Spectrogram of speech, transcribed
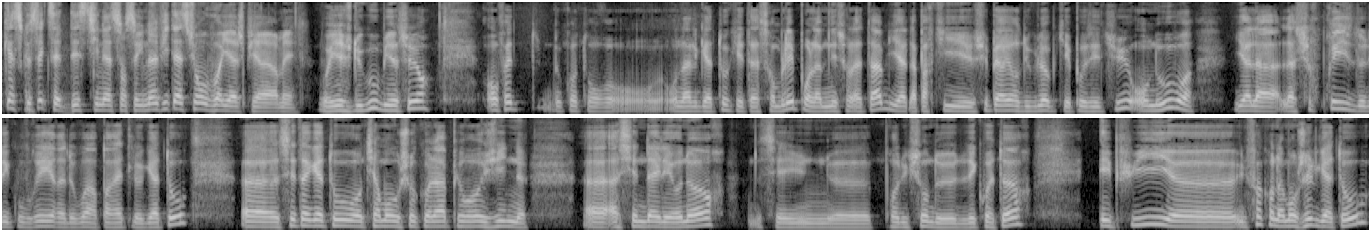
Qu'est-ce que c'est que cette destination? C'est une invitation voyage, Pierre Hermé Voyage du goût, bien sûr. En fait, quand on, a le gâteau qui est assemblé pour l'amener sur la table, il y a la partie supérieure du globe qui est posée dessus. On ouvre, il y a la, surprise de découvrir et de voir apparaître le gâteau. Euh, c'est un gâteau entièrement au chocolat, pure origine, euh, Hacienda Eleonore. C'est une euh, production de, l'Équateur. Et puis, une fois qu'on a mangé le gâteau,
